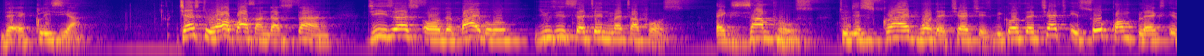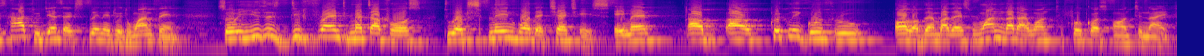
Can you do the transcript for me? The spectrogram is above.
the ecclesia? Just to help us understand, Jesus or the Bible uses certain metaphors, examples to describe what the church is because the church is so complex, it's hard to just explain it with one thing. So he uses different metaphors to explain what the church is. Amen. I'll, I'll quickly go through all of them, but there's one that I want to focus on tonight.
